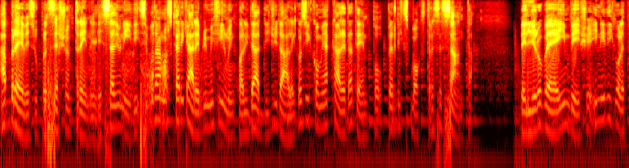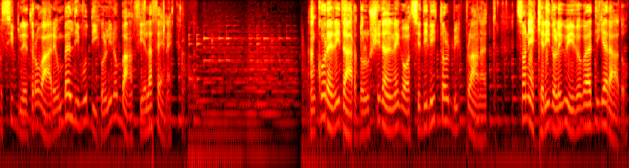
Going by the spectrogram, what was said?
A breve su PlayStation 3 negli Stati Uniti si potranno scaricare i primi film in qualità digitale così come accade da tempo per l'Xbox 360 per gli europei, invece, in edicola è possibile trovare un bel DVD con Lino Banfi e la Fenech. Ancora in ritardo l'uscita nei negozi di Little Big Planet. Sony ha chiarito l'equivoco e ha dichiarato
